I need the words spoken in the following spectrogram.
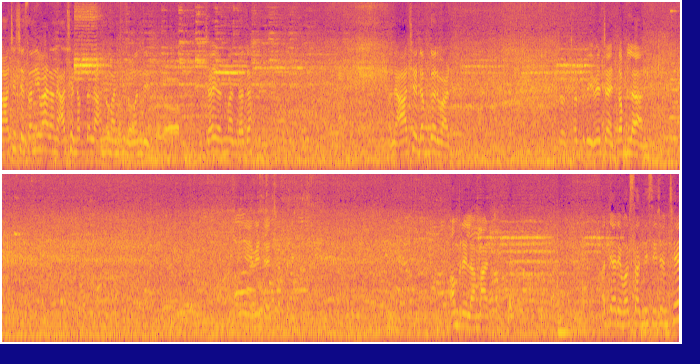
આજે છે શનિવાર અને આ છે નબદલા હનુમાનજીનું મંદિર. જય હનુમાન દાદા. અને આ છે ડબગરવાડ. છત્રી વેચાય તબલા વેચાય છત્રી. Umbrella mart. અત્યારે વરસાદની સિઝન છે,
